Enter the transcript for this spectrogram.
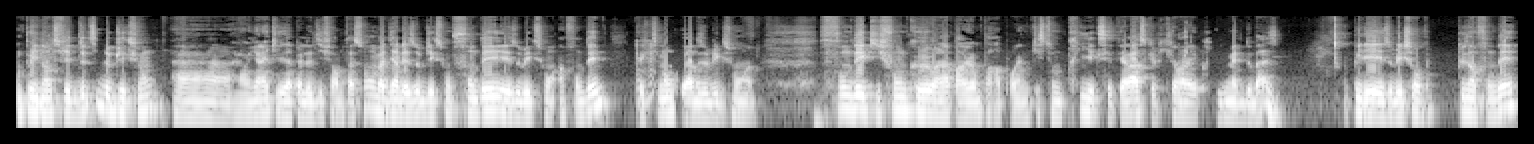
on peut identifier deux types d'objections. Euh, alors, il y en a qui les appellent de différentes façons. On va dire les objections fondées et les objections infondées. Mhm. Effectivement, on peut avoir des objections euh, fondées qui font que, voilà, par exemple, par rapport à une question de prix, etc., ce que le client avait pris de mettre de base. Puis les objections plus infondées,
